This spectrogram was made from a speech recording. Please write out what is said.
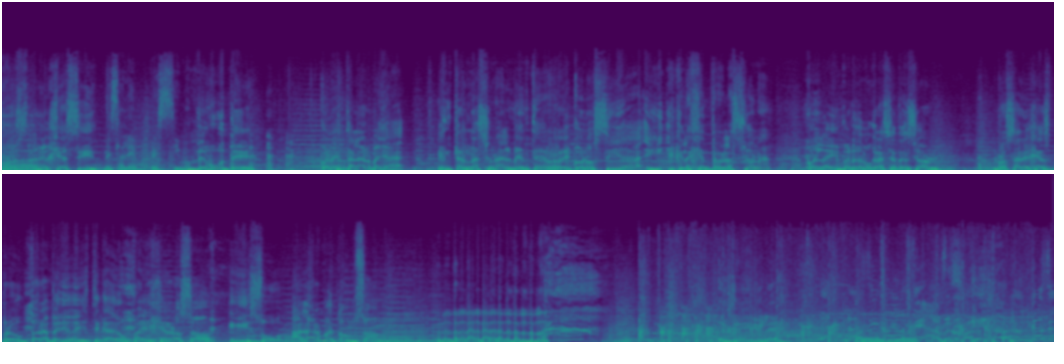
Rosario Gessi, Me sale pésimo. debute con esta alarma ya internacionalmente reconocida y, y que la gente relaciona con la hiperdemocracia. Atención, Rosario Gess, productora periodística de un país generoso, y su alarma Thompson, increíble, Para el olvido. ¿eh? la mejor. Nunca sé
